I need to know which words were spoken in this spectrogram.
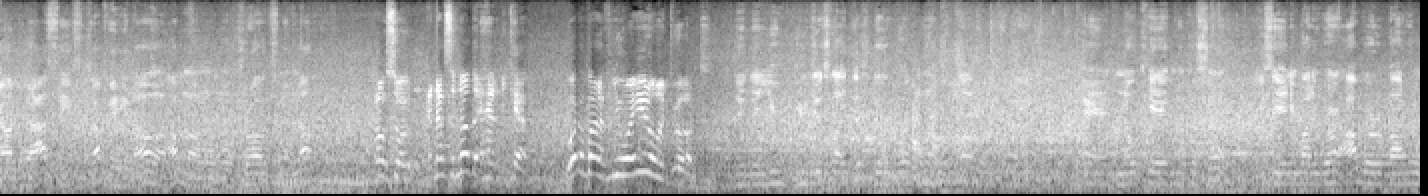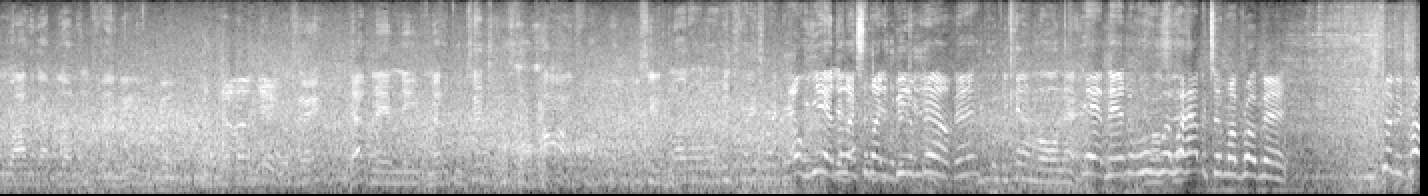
Now, the way I see it, since I've been here, I'm not on no drugs, no nothing. Oh, so, and that's another handicap. What about if you ain't on drugs? Then, then you, you just like this dude working on some and no care, no concern. You see anybody worry, I worry about him while he got blood on his face. Uh, yeah. Okay? That man need medical attention. His eyes fucked up. You see the blood all over his face right there? Oh, yeah, look like somebody beat him down, man. You put the camera on that. Yeah, man. What, know what, what what happened to my bro, man? Excuse me, bro.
